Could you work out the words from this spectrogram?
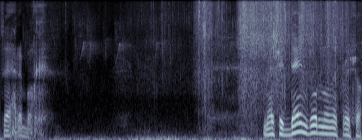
Це грибок. Значить, день дурно не пройшов.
